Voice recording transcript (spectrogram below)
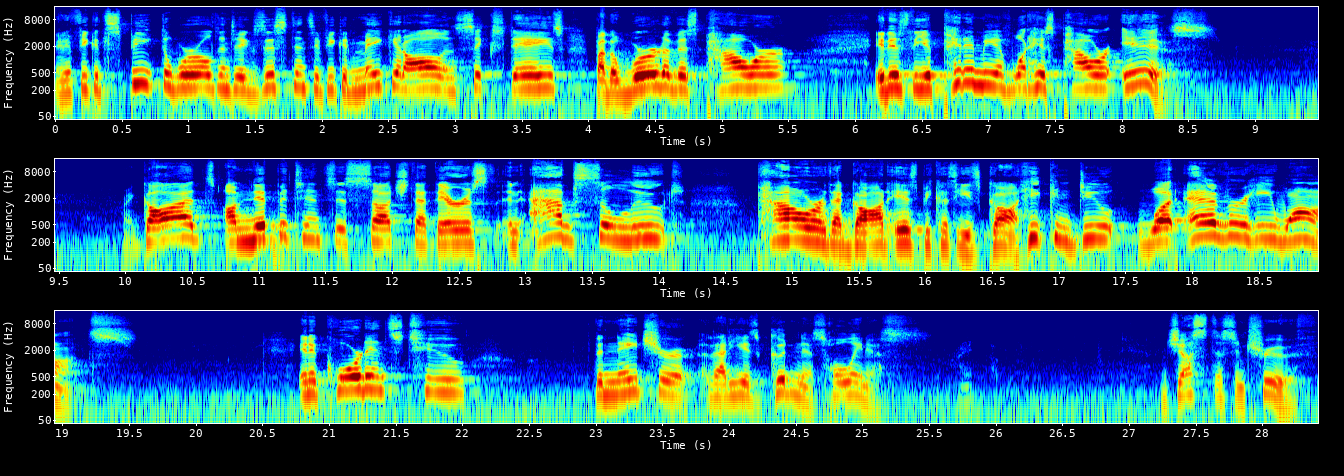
And if he could speak the world into existence, if he could make it all in six days by the word of his power, it is the epitome of what his power is. Right? God's omnipotence is such that there is an absolute power that God is because he's God. He can do whatever he wants in accordance to the nature that he is goodness, holiness, right? justice, and truth.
